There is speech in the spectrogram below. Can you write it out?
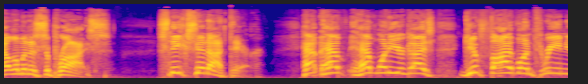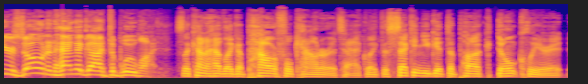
element of surprise, sneak sit out there. Have have have one of your guys give five on three in your zone and hang a guy at the blue line. so they kind of have like a powerful counter attack. Like the second you get the puck, don't clear it.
